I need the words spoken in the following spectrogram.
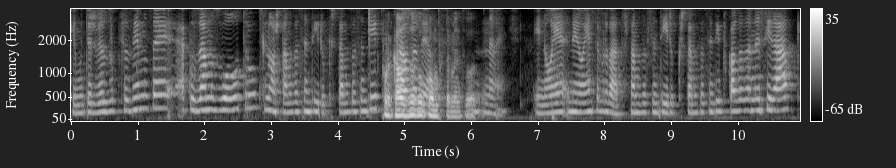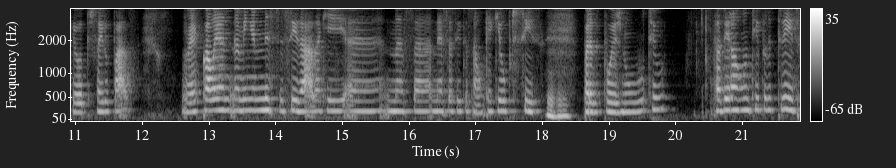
Que muitas vezes o que fazemos é acusamos o outro que nós estamos a sentir o que estamos a sentir Por causa do dele. comportamento do outro. Não é? E não é, não é essa a verdade. Estamos a sentir o que estamos a sentir por causa da necessidade, que é o terceiro passo. É? Qual é a, minha necessidade aqui eh, nessa, nessa situação? O que é que eu preciso? Para depois, no último, fazer algum tipo de pedido.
